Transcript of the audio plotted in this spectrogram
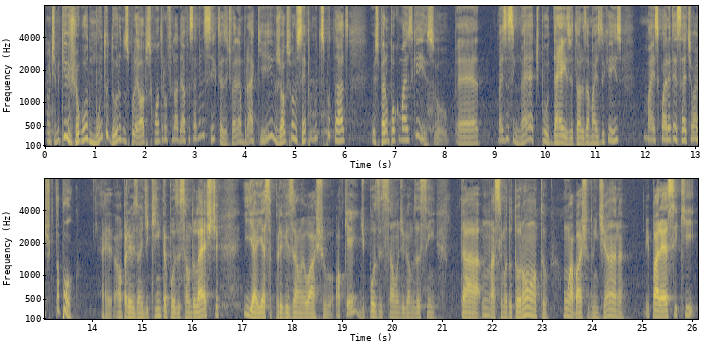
É um time que jogou muito duro nos playoffs contra o Philadelphia 76ers. A gente vai lembrar que os jogos foram sempre muito disputados. Eu espero um pouco mais do que isso. É, mas assim, não é tipo 10 vitórias a mais do que isso mas 47 eu acho que tá pouco. É uma previsão de quinta posição do leste, e aí essa previsão eu acho ok, de posição, digamos assim, tá um acima do Toronto, um abaixo do Indiana. Me parece que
